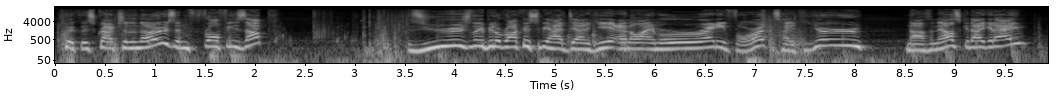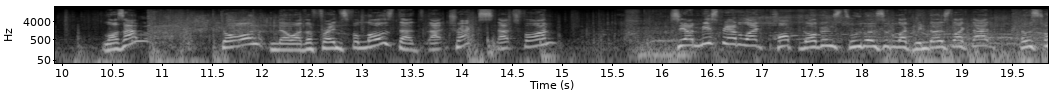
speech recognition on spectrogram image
Quickly scratch the nose and frothies up. There's usually a bit of ruckus to be had down here, and I'm ready for it. Take you. Nothing else. G'day, g'day. Loz up. Gone. No other friends for Loz. That, that tracks. That's fine. See, I missed being able to, like, pop noggins through those little, like, windows like that. That was, oh,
